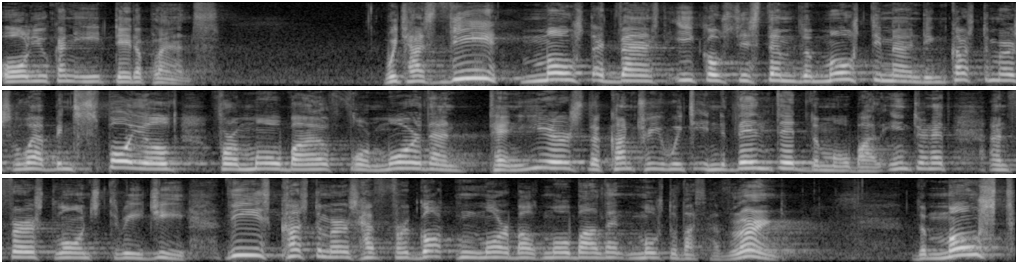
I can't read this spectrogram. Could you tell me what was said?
all-you-can-eat data plans which has the most advanced ecosystem, the most demanding customers who have been spoiled for mobile for more than 10 years, the country which invented the mobile internet and first launched 3G. These customers have forgotten more about mobile than most of us have learned. The most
